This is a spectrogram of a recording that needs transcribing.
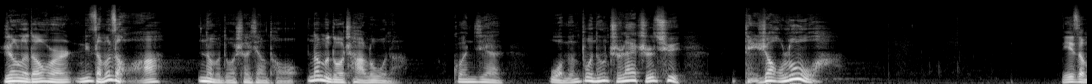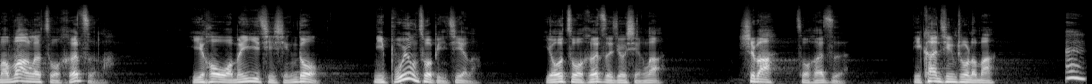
扔了，等会儿你怎么走啊？那么多摄像头，那么多岔路呢。关键我们不能直来直去，得绕路啊。你怎么忘了佐和子了？以后我们一起行动，你不用做笔记了，有佐和子就行了，是吧？佐和子，你看清楚了吗？嗯，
